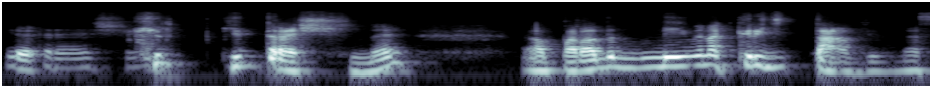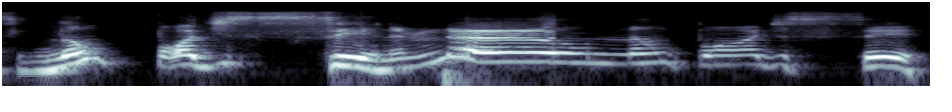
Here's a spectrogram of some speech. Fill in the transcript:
Que trash. que, que trash, né? É uma parada meio inacreditável. Né? Assim, não pode ser, né? Não, não pode ser.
